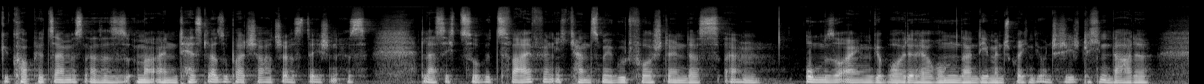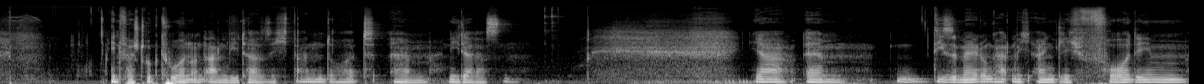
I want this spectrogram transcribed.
gekoppelt sein müssen, also dass es immer ein Tesla Supercharger Station ist, lasse ich zu bezweifeln. Ich kann es mir gut vorstellen, dass ähm, um so ein Gebäude herum dann dementsprechend die unterschiedlichen Ladeinfrastrukturen und Anbieter sich dann dort ähm, niederlassen. Ja, ähm, diese Meldung hat mich eigentlich vor dem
